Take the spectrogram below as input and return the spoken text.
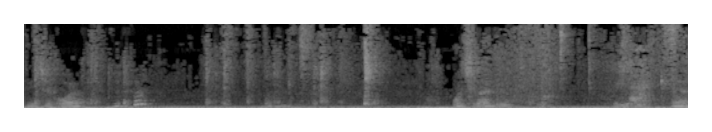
Need your oil? Mm-hmm. Mm-hmm. What should I do? Relax. Yeah?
